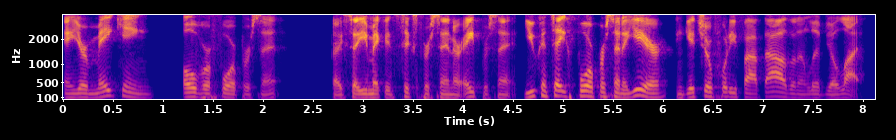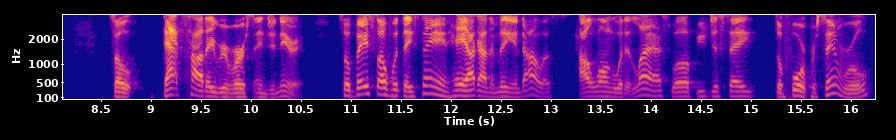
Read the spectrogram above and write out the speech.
and you're making over 4%, like say you're making 6% or 8%, you can take 4% a year and get your 45,000 and live your life. So that's how they reverse engineer it. So based off what they're saying, hey, I got a million dollars. How long would it last? Well, if you just say the 4% rule,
